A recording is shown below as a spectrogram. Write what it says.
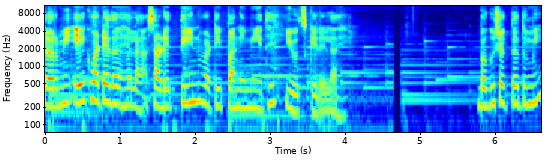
तर मी एक वाट्या दह्याला साडेतीन वाटी पाणी मी इथे यूज केलेलं आहे. बघू शकता तुम्ही?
